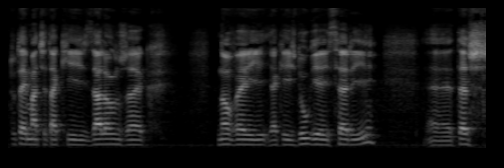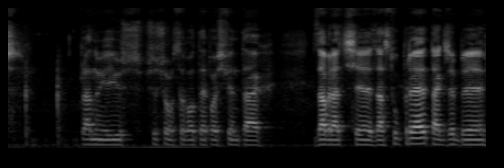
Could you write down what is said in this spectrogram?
tutaj macie taki zalążek nowej, jakiejś długiej serii. E, też planuję już w przyszłą sobotę po świętach zabrać się za Suprę, tak żeby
